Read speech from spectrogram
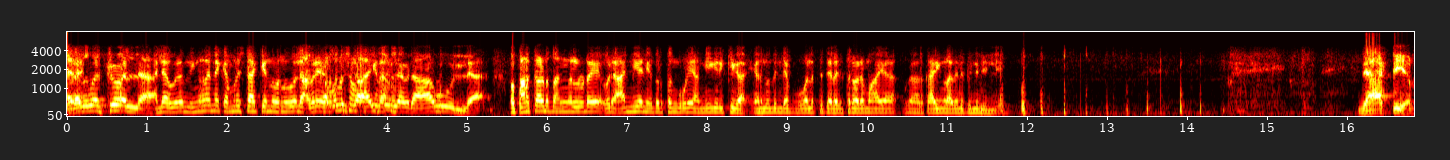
ഇടതുപക്ഷമല്ല അല്ല അവരെ നിങ്ങൾ തന്നെ കമ്മ്യൂണിസ്റ്റ് ആക്കിയെന്ന് പറഞ്ഞതുപോലെ അവരെ ഇടതുപക്ഷമാക്കിയതാണ് ആയിട്ടില്ല അവരാവൂല്ല അപ്പൊ പണക്കാട് തങ്ങളുടെ ഒരു ആത്മീയ നേതൃത്വം കൂടി അംഗീകരിക്കുക എന്നതിന്റെ പോലത്തെ ചലച്ചിത്രപരമായ കാര്യങ്ങൾ അതിന് പിന്നിലില്ലേ? രാഷ്ട്രീയം.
